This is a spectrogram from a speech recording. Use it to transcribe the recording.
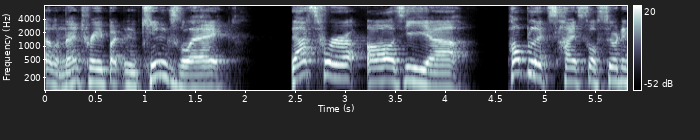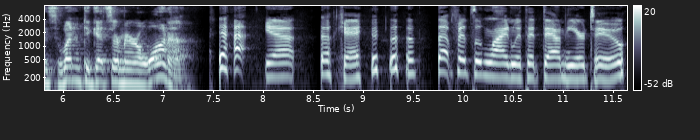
elementary, but in Kingsway, that's where all the uh, public's high school students went to get their marijuana. yeah. Okay. that fits in line with it down here too.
